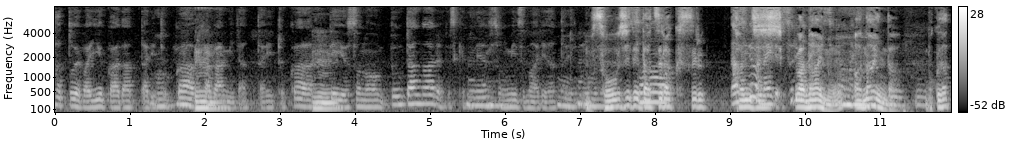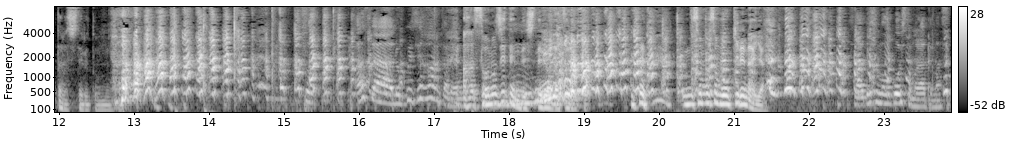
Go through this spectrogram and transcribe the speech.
例えば床だったりとか、うん。鏡だったりとかっていうその分担があるんですけどね、うん。その水回りだったりとか、うん。掃除で脱落するあ感じはないの？あないんだ。僕だったらしてると思う。朝6時半からやる。あその時点でしてるやつ そもそも起きれないや。私も起こしてもらってました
